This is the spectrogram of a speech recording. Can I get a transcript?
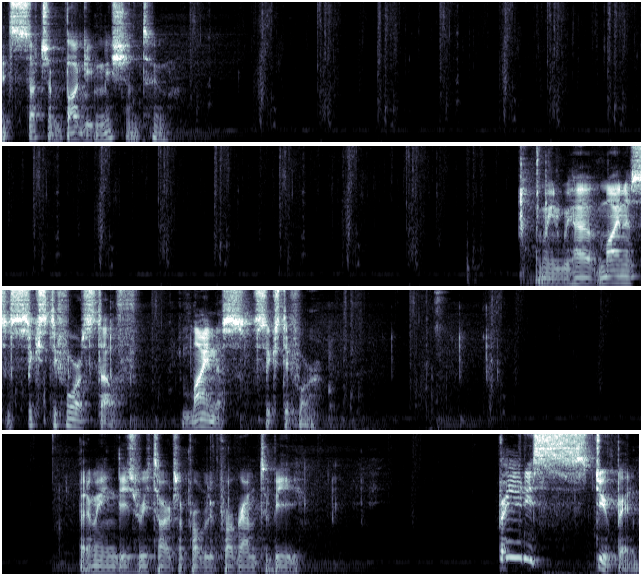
It's such a buggy mission too. I mean, we have minus 64 stealth. Minus 64. But I mean, these retards are probably programmed to be pretty stupid.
